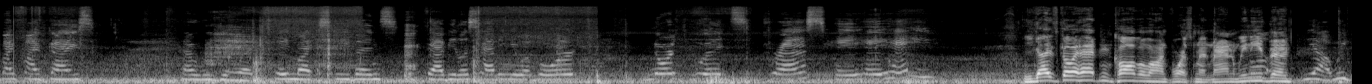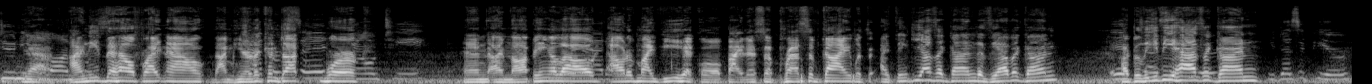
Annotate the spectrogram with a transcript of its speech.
By five guys. How we doing? Hey, Mike Stevens. Fabulous having you aboard. Northwoods Press. Hey, hey, hey. You guys go ahead and call the law enforcement, man. We need the. Yeah, we do need the Yeah, law I need the help right now. I'm here to conduct work, County. and I'm not being allowed Colorado. out of my vehicle by this oppressive guy with. I think he has a gun. Does he have a gun? I believe does he has a gun. He does appear.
